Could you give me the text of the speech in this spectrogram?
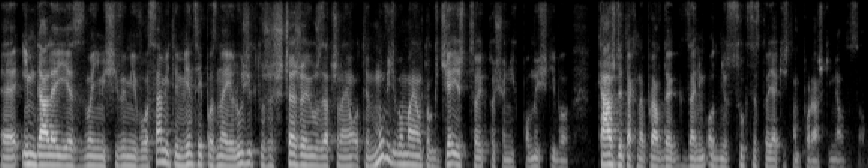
E, Im dalej jest z moimi siwymi włosami, tym więcej poznaję ludzi, którzy szczerze już zaczynają o tym mówić, bo mają to gdzieś, co ktoś o nich pomyśli, bo każdy tak naprawdę, zanim odniósł sukces, to jakieś tam porażki miał ze sobą.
